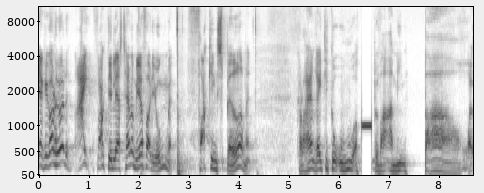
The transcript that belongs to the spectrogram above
jeg kan godt høre det. Nej, fuck det. Lad os tage noget mere for de unge, mand. Fucking spader, mand. Kan du have en rigtig god uge og bevare min bare røv?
